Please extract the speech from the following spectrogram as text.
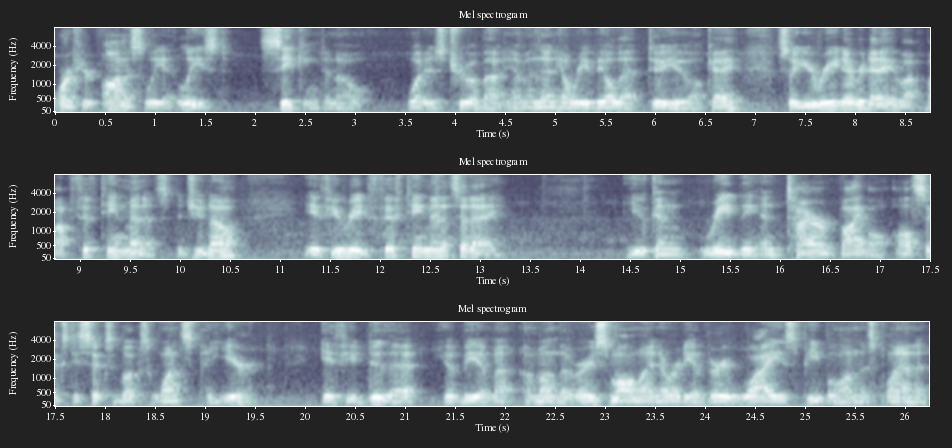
or if you're honestly at least seeking to know what is true about Him, and then He'll reveal that to you, okay? So you read every day about, about 15 minutes. Did you know? If you read 15 minutes a day, you can read the entire Bible, all 66 books, once a year. If you do that, you'll be among the very small minority of very wise people on this planet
